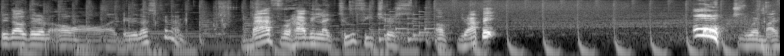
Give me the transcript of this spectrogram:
3000. Oh, dude, that's kind of bad for having like two features of drop it. Oh, just went by.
